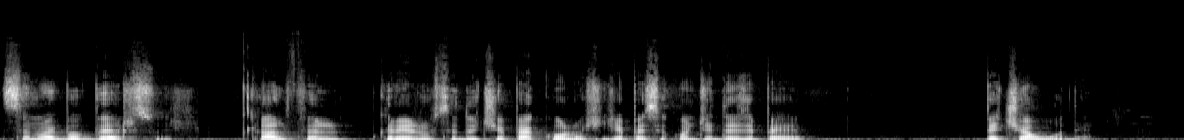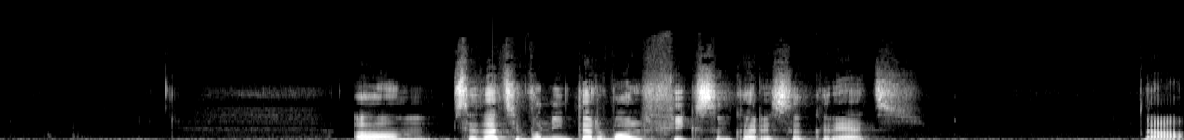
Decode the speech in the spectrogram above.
să nu aibă versuri. Că altfel creierul se duce pe acolo și începe să se concentreze pe, pe ce aude. Um, dați vă un interval fix în care să creați. Da?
